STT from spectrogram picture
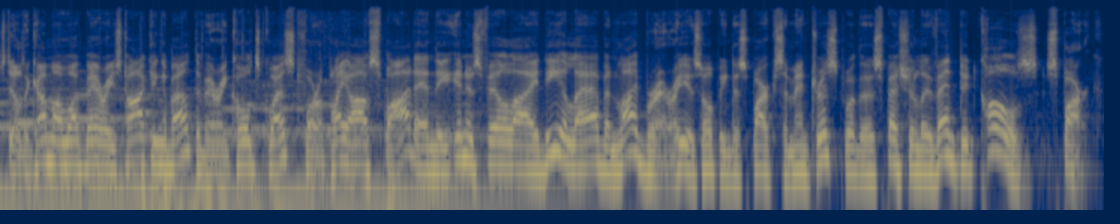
Still to come on what Barrie's talking about, the Barrie Colts quest for a playoff spot, and the Innisfil IdeaLab and Library is hoping to spark some interest with a special event it calls Spark.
